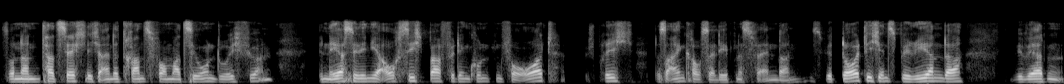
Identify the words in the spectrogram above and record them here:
sondern tatsächlich eine Transformation durchführen. In erster Linie auch sichtbar für den Kunden vor Ort, sprich das Einkaufserlebnis verändern. Es wird deutlich inspirierender. Wir werden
